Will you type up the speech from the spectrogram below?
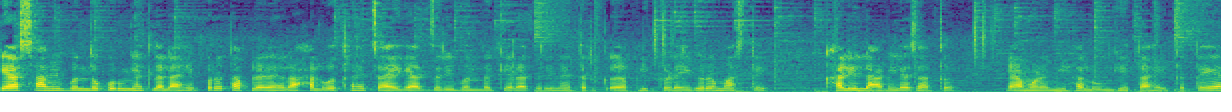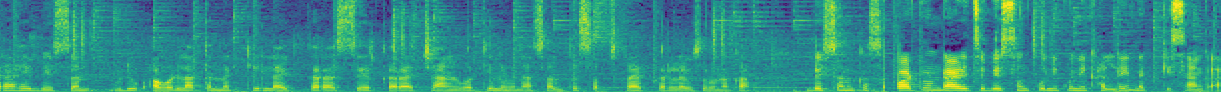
गॅस हा आम्ही बंद करून घेतलेला आहे. परत आपल्याला ह्याला हलवत राहायचं आहे. गॅस जरी बंद केला तरी नाहीतर आपली कढई गरम असते. खाली लागल्या जातं यामुळे मी हलवून घेत आहे. तर तयार आहे बेसन. व्हिडिओ आवडला तर नक्की लाईक करा शेअर करा. चॅनलवरती नवीन असाल तर सबस्क्राईब करायला विसरू नका. बेसन कसं वाटून डाळीचे बेसन कोणी कोणी खाल्ले नक्की सांगा.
